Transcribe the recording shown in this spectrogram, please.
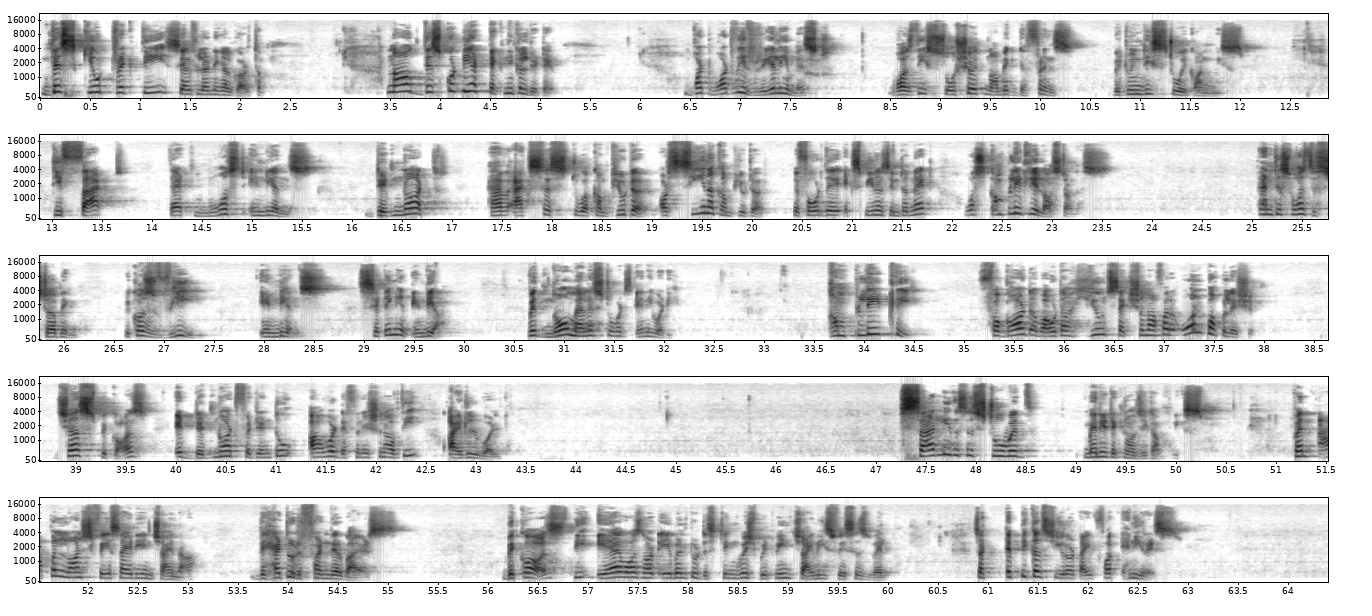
This skew tricked the self-learning algorithm. Now, this could be a technical detail, but what we really missed was the socio-economic difference between these two economies. The fact that most Indians did not have access to a computer or seen a computer before they experienced internet was completely lost on us. And this was disturbing because we, Indians, sitting in India, with no malice towards anybody, completely forgot about a huge section of our own population just because it did not fit into our definition of the ideal world. Sadly, this is true with many technology companies. When Apple launched Face ID in China, they had to refund their buyers because the AI was not able to distinguish between Chinese faces well. It's a typical stereotype for any race.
